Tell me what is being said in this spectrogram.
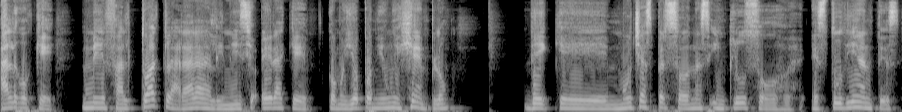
Algo que me faltó aclarar al inicio era que, como yo ponía un ejemplo, de que muchas personas, incluso estudiantes,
